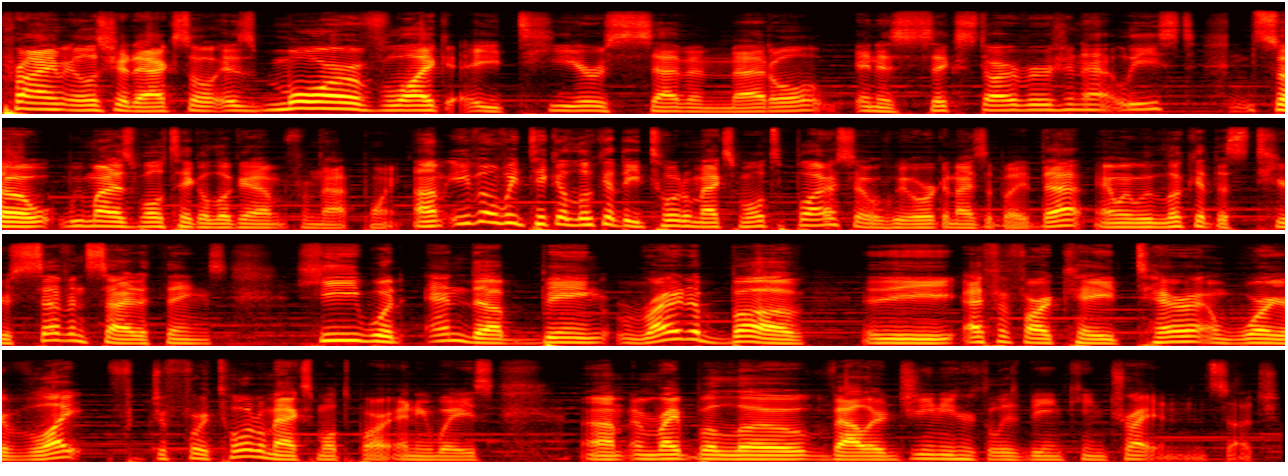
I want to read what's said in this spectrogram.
Prime Illustrated Axel is more of like a tier 7 metal, in his 6-star version at least. So, we might as well take a look at him from that point. Um, even if we take a look at the total max multiplier, so if we organize it like that, and when we look at this tier 7 side of things, he would end up being right above the FFRK Terra and Warrior of Light for, for total max multiplier anyways. Um, and right below Valor Genie, Hercules being King Triton and such.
